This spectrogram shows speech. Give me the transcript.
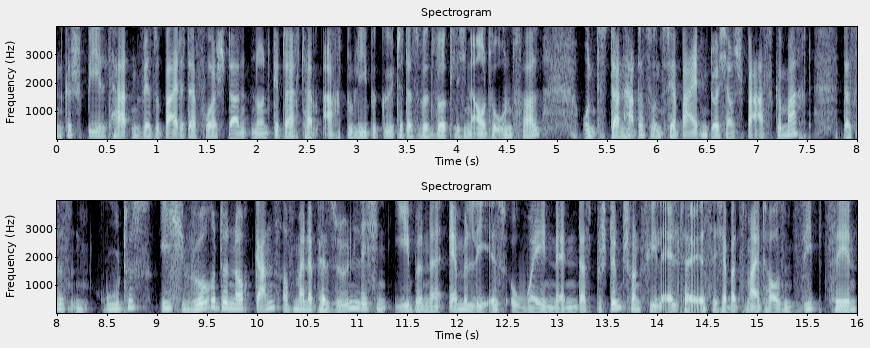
angespielt hatten, wir so beide davor standen und gedacht haben, ach du liebe Güte, das wird wirklich ein Autounfall. Und dann hat es uns ja beiden durchaus Spaß gemacht. Das ist ein gutes. Ich würde noch ganz auf meiner persönlichen Ebene Emily is Away nennen, das bestimmt schon viel älter ist. Ich aber 2017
